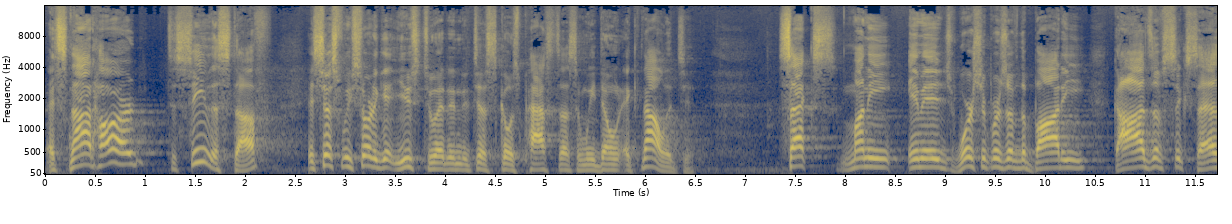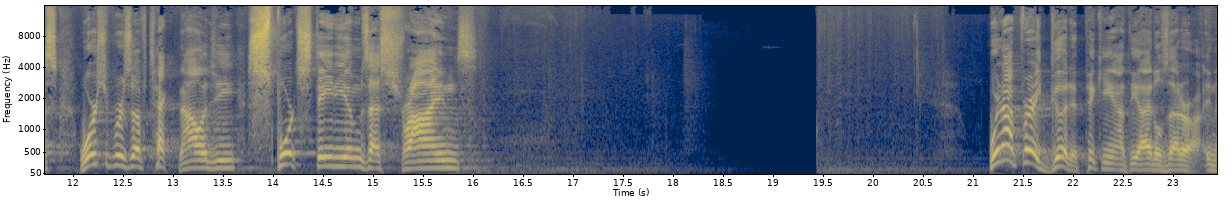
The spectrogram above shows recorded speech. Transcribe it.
It's not hard to see the stuff. It's just we sort of get used to it and it just goes past us and we don't acknowledge it. Sex, money, image, worshippers of the body, gods of success, worshippers of technology, sports stadiums as shrines. We're not very good at picking out the idols that are in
